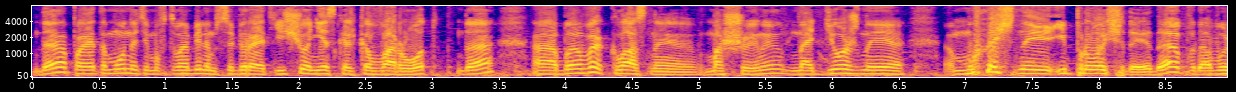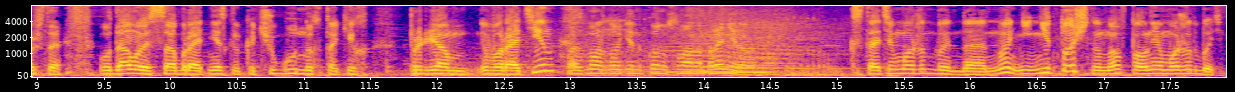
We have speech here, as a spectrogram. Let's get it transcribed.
да, поэтому он этим автомобилем собирает еще несколько ворот, да. А BMW классные машины, надежные, мощные и прочные, да, потому что удалось собрать несколько чугунных таких прям воротин. Возможно, у генконсула она бронированная. Кстати, может быть, да. Ну, не, не точно, но вполне может быть.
